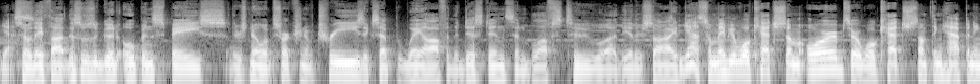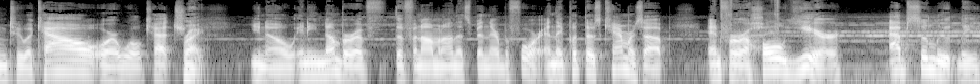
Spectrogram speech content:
Yes. So they thought this was a good open space. There's no obstruction of trees except way off in the distance and bluffs to uh, the other side. Yeah, so maybe we'll catch some orbs, or we'll catch something happening to a cow, or we'll catch, Right. you know, any number of the phenomenon that's been there before. And they put those cameras up, and for a whole year, absolutely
